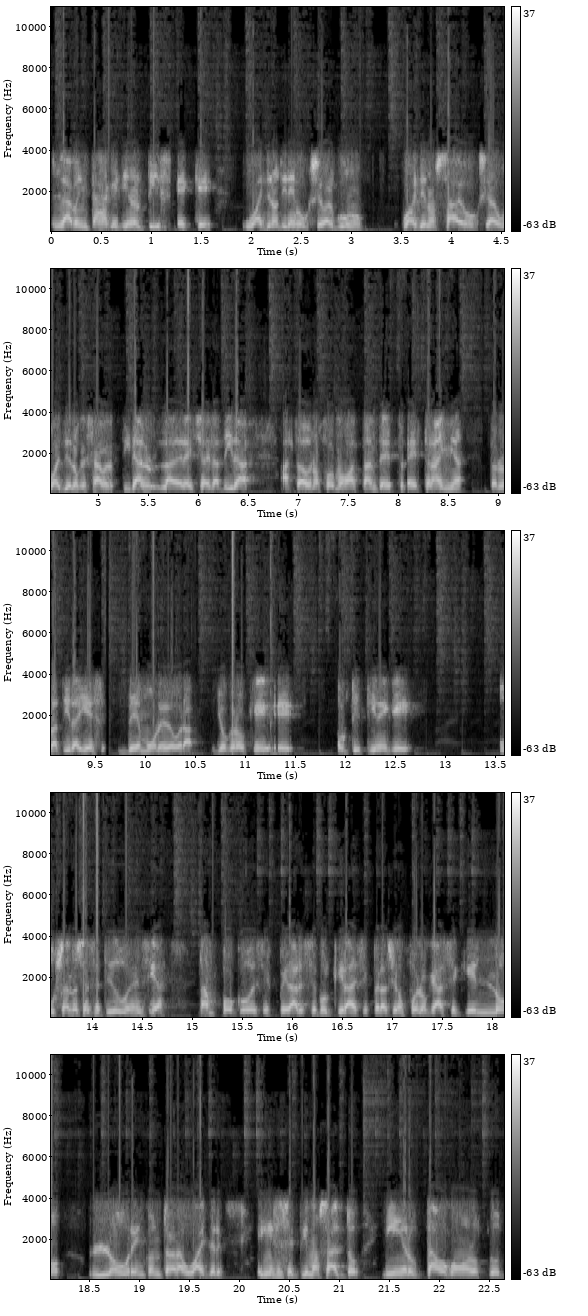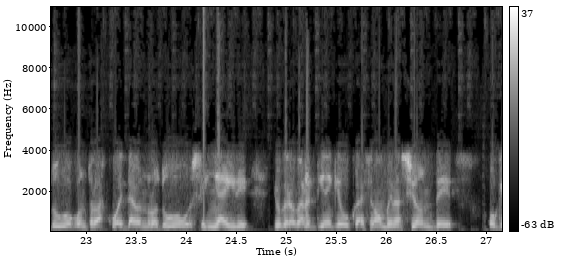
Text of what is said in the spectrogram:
la ventaja que tiene Ortiz es que Wilder no tiene boxeo alguno. Wilder no sabe boxear. Wilder lo que sabe es tirar la derecha y la tira hasta de una forma bastante extraña pero la tira y es demoledora. Yo creo que eh, Ortiz tiene que, usando ese sentido de urgencia, tampoco desesperarse, porque la desesperación fue lo que hace que él no logre encontrar a Wilder en ese séptimo asalto, ni en el octavo cuando lo, tuvo contra las cuerdas, cuando lo tuvo sin aire. Yo creo que ahora tiene que buscar esa combinación de, ok,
